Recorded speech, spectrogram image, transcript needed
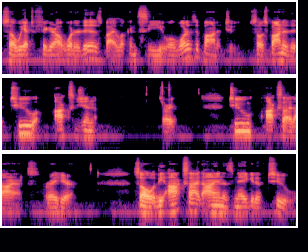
So we have to figure out what it is by looking see, well, what is it bonded to? So it's bonded to two oxygen, sorry, two oxide ions right here. So the oxide ion is negative 2.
